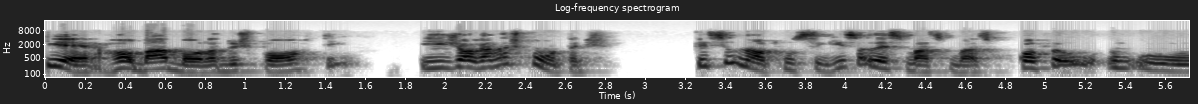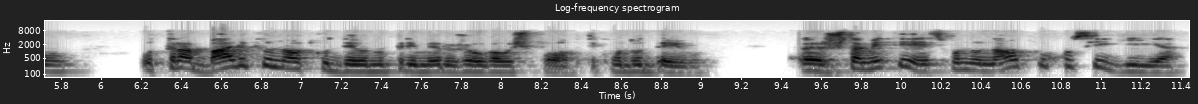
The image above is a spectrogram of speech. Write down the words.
que é roubar a bola do esporte e jogar nas pontas. Porque se o Náutico conseguisse fazer esse básico básico, qual foi o, o, o trabalho que o Náutico deu no primeiro jogo ao esporte, quando deu? era justamente esse. Quando o Náutico conseguia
